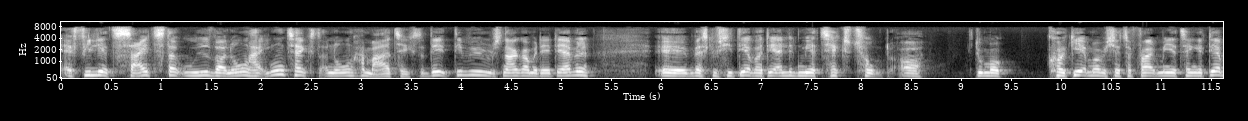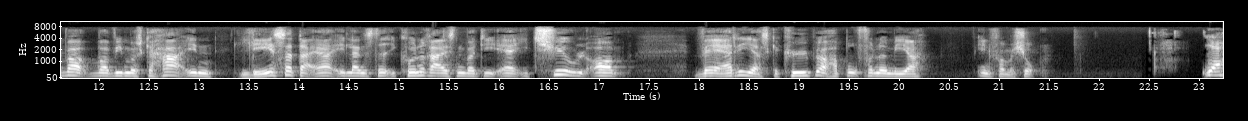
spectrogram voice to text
affiliate sites derude, hvor nogen har ingen tekst, og nogen har meget tekst. Og det, det vi vil snakke om i dag, det er vel, øh, hvad skal vi sige, der hvor det er lidt mere teksttungt, og du må korrigere mig, hvis jeg tager fejl, men jeg tænker, der hvor, hvor vi måske har en læser, der er et eller andet sted i kunderejsen, hvor de er i tvivl om, hvad er det, jeg skal købe, og har brug for noget mere information. Ja,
